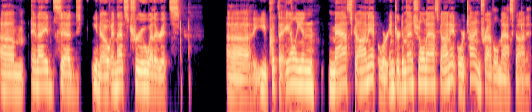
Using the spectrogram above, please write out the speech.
Um, and I had said, you know, and that's true whether it's uh, you put the alien mask on it, or interdimensional mask on it, or time travel mask on it.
